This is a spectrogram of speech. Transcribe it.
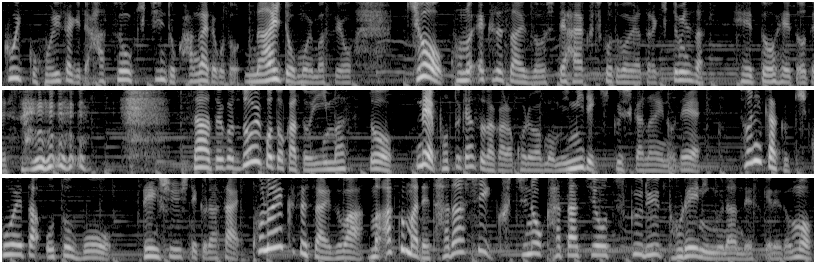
個一個掘り下げて発音をきちんと考えたことないと思いますよ。今日このエクササイズをして早口言葉をやったらきっと皆さんヘトヘトです。さあということどういうことかと言いますとねポッドキャストだからこれはもう耳で聞くしかないのでとにかく聞こえた音を練習してください。このエクササイズは、まあ、あくまで正しい口の形を作るトレーニングなんですけれども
